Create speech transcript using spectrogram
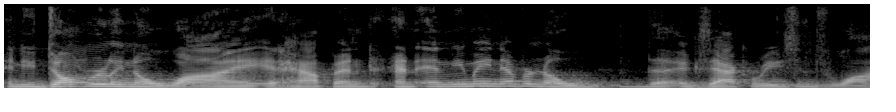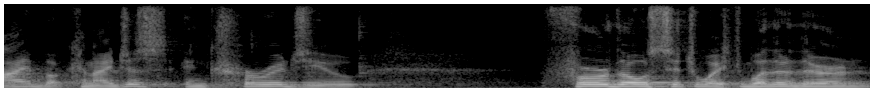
and you don't really know why it happened, and, and you may never know the exact reasons why, but can I just encourage you for those situations, whether they're in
